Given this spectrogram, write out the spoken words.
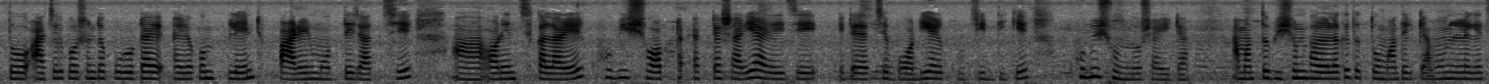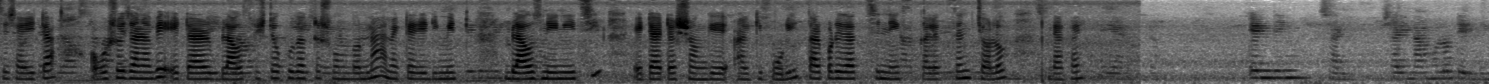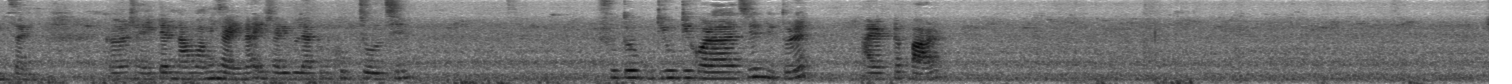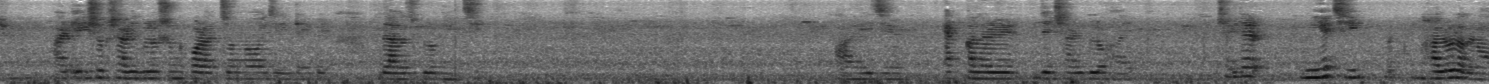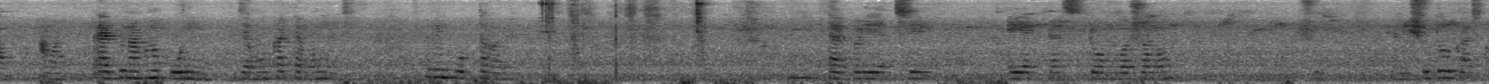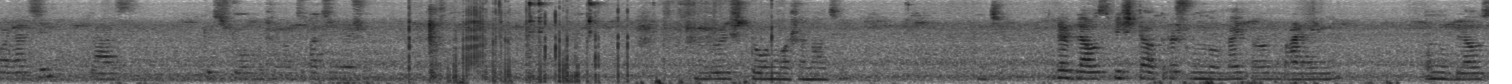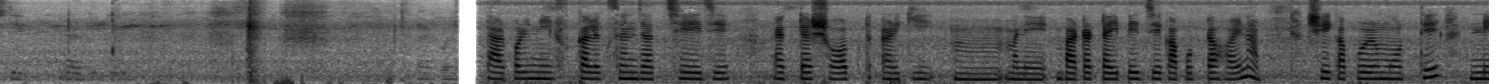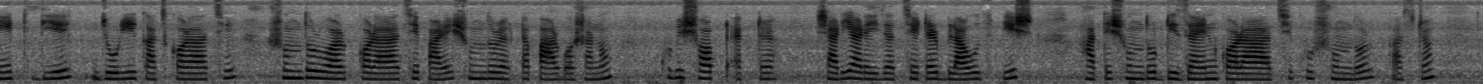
তো আঁচল পোর্শনটা পুরোটা এরকম প্লেন্ট পাড়ের মধ্যে যাচ্ছে অরেঞ্জ কালারের। খুবই সফট একটা শাড়ি আর এই যে এটা যাচ্ছে বডি আর কুচির দিকে। খুবই সুন্দর শাড়িটা। আমার তো ভীষণ ভালো লাগে, তো তোমাদের কেমন লেগেছে শাড়িটা অবশ্যই জানাবে। এটার ব্লাউজ পিসটাও খুব একটা সুন্দর না, আমি একটা রেডিমেড ব্লাউজ নিয়ে নিয়েছি, এটা এটার সঙ্গে আর কি পরি। তারপরে যাচ্ছে নেক্সট কালেকশান চলো দেখাই। টেন্ডিং শাড়ি, শাড়ির নাম হলো টেন্ডিং শাড়ি। কারণ শাড়িটার নাম আমি জানি না, এই শাড়িগুলো এখন খুব চলছে। সুতোর গুটি উটি করা আছে ভিতরে, আর একটা পাড়। আর এইসব শাড়িগুলোর সঙ্গে পরার জন্য ওই যে এই টাইপের ব্লাউজগুলো নিয়েছি। আর এই যে এক কালারের যে শাড়িগুলো হয় শাড়িটা নিয়েছি বাট ভালো লাগে না আমার। একদিন এখনও পরিনি যেমনকার তেমনই আছে। একদিন পরতে হবে। তারপরে যাচ্ছে এই একটা স্টোন বসানো। মানে সুতোর কাজ করা আছে। প্লাস স্টোন বসানো আছে কাছে সুন্দর স্টোন বসানো আছে। এটার ব্লাউজ পিসটা অতটা সুন্দর নয়, কারণ বানাইনি। অন্য ব্লাউজ দিয়ে এটা তারপরে নেক্সট কালেকশন যাচ্ছে এই যে একটা সফট আর কি মানে বাটার টাইপের যে কাপড়টা হয় না সেই কাপড়ের মধ্যে নেট দিয়ে জরির কাজ করা আছে। সুন্দর ওয়ার্ক করা আছে পাড়ে, সুন্দর একটা পাড় বসানো। খুবই সফট একটা শাড়ি আর এই যাচ্ছে এটার ব্লাউজ পিস হাতে সুন্দর ডিজাইন করা আছে, খুব সুন্দর কাজটা।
